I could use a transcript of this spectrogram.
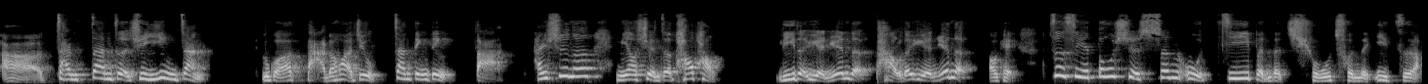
啊，站站着去应战。如果要打的话，就站定定打；还是呢，你要选择逃跑。离得远远的，跑得远远的。OK，这些都是生物基本的求存的意志啊。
